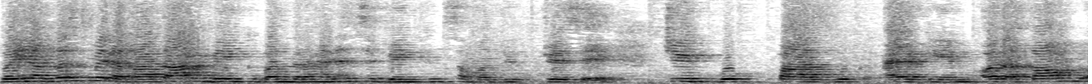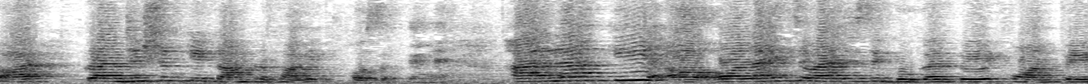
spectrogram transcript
वहीं अगस्त में लगातार बैंक बंद रहने से बैंकिंग संबंधित जैसे चेकबुक पासबुक एटीएम और अकाउंट और ट्रांजेक्शन के काम प्रभावित हो सकते हैं। हालाँकि ऑनलाइन सेवाएँ जैसे गूगल पे फ़ोन पे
